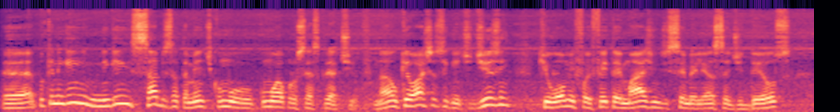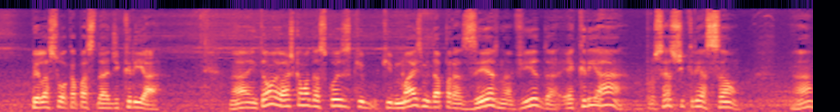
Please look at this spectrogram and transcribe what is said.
é, porque ninguém, ninguém sabe exatamente como, como é o processo criativo. Né? O que eu acho é o seguinte: dizem que o homem foi feito à imagem de semelhança de Deus pela sua capacidade de criar. Né? Então eu acho que é uma das coisas que, que mais me dá prazer na vida é criar, processo de criação. Né?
